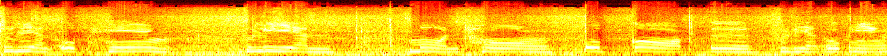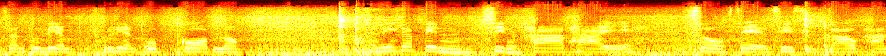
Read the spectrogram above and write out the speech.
ทุเรียนอบแห้ง ทุเรียนหมอนทอง อบกรอบเออทุเรียนอบแห้งสันทุเรียนทุเรียนอบกรอบเนาะอันนี้ก็เป็นสินค้าไทยส่งเศษ49พัน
